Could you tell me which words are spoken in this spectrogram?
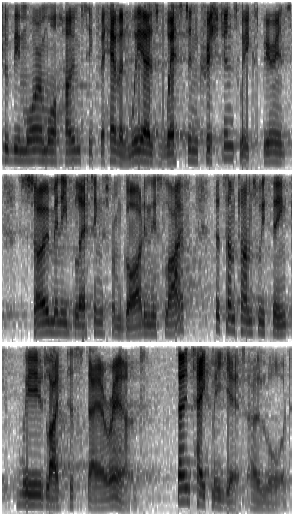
should be more and more homesick for heaven. We as Western Christians, we experience so many blessings from God in this life that sometimes we think we'd like to stay around. Don't take me yet, O Lord.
